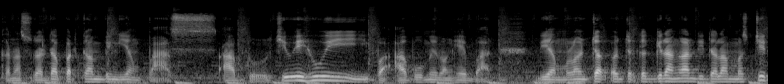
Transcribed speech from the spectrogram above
karena sudah dapat kambing yang pas. Abdul, ciwi hui, Pak Abu memang hebat. Dia meloncat-loncat kegirangan di dalam masjid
